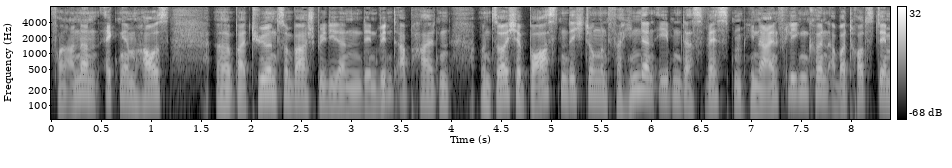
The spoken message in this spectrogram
von anderen Ecken im Haus, äh, bei Türen zum Beispiel, die dann den Wind abhalten. Und solche Borstendichtungen verhindern eben, dass Wespen hineinfliegen können, aber trotzdem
